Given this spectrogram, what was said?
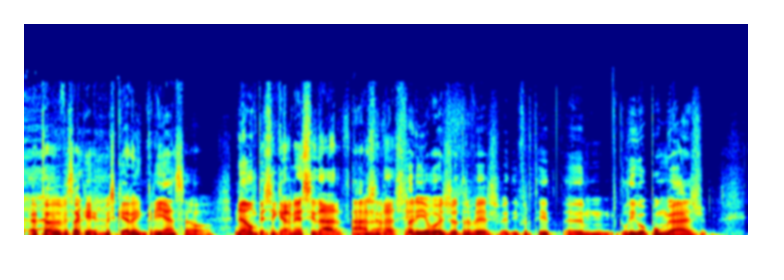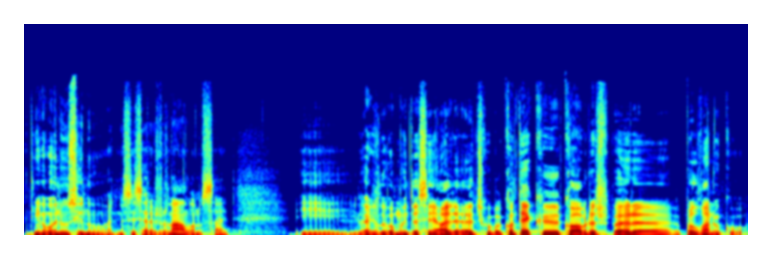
Até estava a pensar que Mas que era em criança ou. Não, pensei que era nessa idade. Ah, nessa não. idade. Faria hoje outra vez, foi divertido. Hum, ligou para um gajo, que tinha o anúncio no, não sei se era jornal ou no site, e o gajo ligou muito assim: Olha, desculpa, quanto é que cobras para, para levar no cu?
